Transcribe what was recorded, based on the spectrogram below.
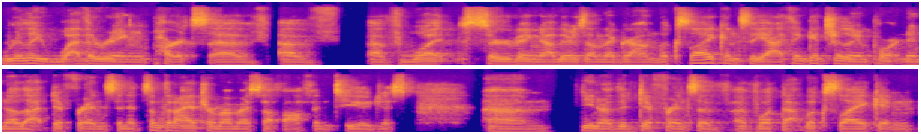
really weathering parts of of of what serving others on the ground looks like. And so, yeah, I think it's really important to know that difference. And it's something I have to remind myself often too, just, um, you know, the difference of, of what that looks like. And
